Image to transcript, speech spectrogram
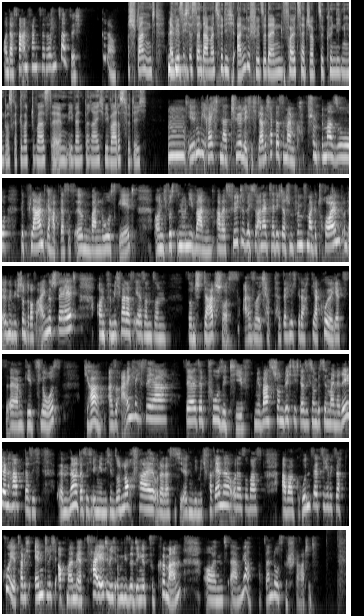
Und das war Anfang 2020. Genau. Spannend. Äh, wie hat sich das dann damals für dich angefühlt, so deinen Vollzeitjob zu kündigen? Du hast gerade gesagt, du warst äh, im Eventbereich. Wie war das für dich? Mm, irgendwie recht natürlich. Ich glaube, ich habe das in meinem Kopf schon immer so geplant gehabt, dass es irgendwann losgeht. Und ich wusste nur nie wann. Aber es fühlte sich so an, als hätte ich das schon fünfmal geträumt und irgendwie mich schon darauf eingestellt. Und für mich war das eher so ein, so ein, so ein Startschuss. Also ich habe tatsächlich gedacht, ja cool, jetzt ähm, geht's los. Ja, also eigentlich sehr sehr, sehr positiv. Mir war es schon wichtig, dass ich so ein bisschen meine Regeln habe, dass ich, ähm, ne, dass ich irgendwie nicht in so ein Loch fall oder dass ich irgendwie mich verrenne oder sowas. Aber grundsätzlich habe ich gesagt, cool, jetzt habe ich endlich auch mal mehr Zeit, mich um diese Dinge zu kümmern. Und ähm, ja, habe dann losgestartet.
